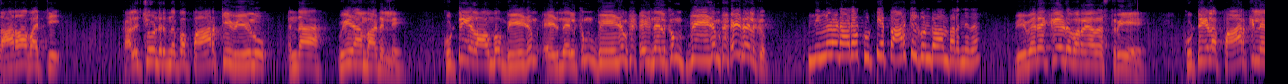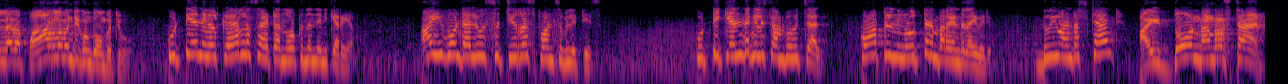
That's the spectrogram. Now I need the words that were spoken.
തറ പറ്റി. കളിച്ചുകൊണ്ടിരുന്നപ്പോ പാർക്കി വീണു. എന്താ? വീഴാൻ പാടില്ലേ? കുട്ടികളാവുമ്പോ വീഴും എഴുന്നേൽക്കും വീഴും എഴുന്നേൽക്കും വീഴും എഴുന്നേൽക്കും. നിങ്ങളോട് ആരാ കുട്ടിയെ പാർക്കിൽ കൊണ്ടുപോകാൻ പറഞ്ഞത്? വിവരക്കേട് പറയാതെ സ്ത്രീയെ. കുട്ടികളെ പാർക്കിലല്ലാതെ പാർലമെന്റിൽ കൊണ്ടുപോകാൻ പറ്റുമോ? കുട്ടിയെ നിങ്ങൾ കെയർലെസ് ആയിട്ടാ നോക്കുന്നതെന്ന് എനിക്കറിയാം. I won't allow such irresponsibilities കുട്ടിക്ക് എന്തെങ്കിലും സംഭവിച്ചാൽ കോർട്ടിൽ നിങ്ങൾ ഉത്തരം പറയേണ്ടതായി വരും. Do you understand I don't understand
